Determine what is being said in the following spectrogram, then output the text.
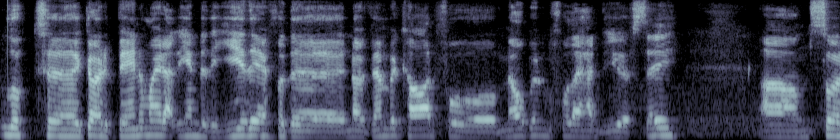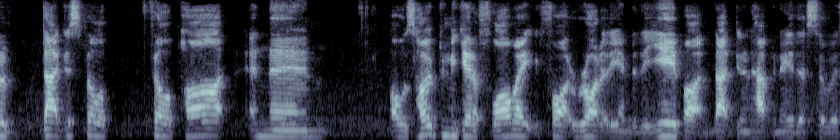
look to go to bantamweight at the end of the year there for the November card for Melbourne before they had the UFC. Um, sort of that just fell fell apart, and then I was hoping to get a flyweight fight right at the end of the year, but that didn't happen either. So we're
